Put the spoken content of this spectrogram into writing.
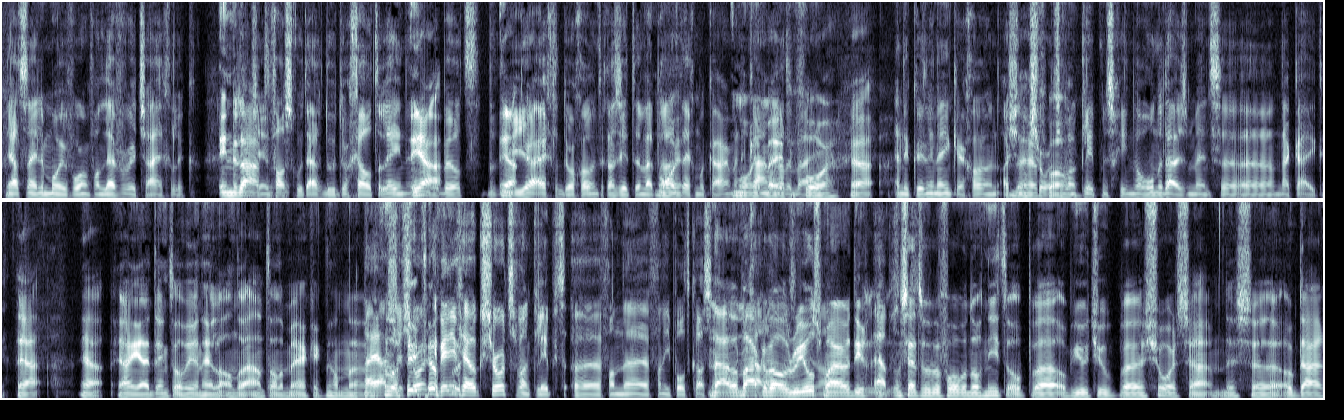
Ja, het is een hele mooie vorm van leverage eigenlijk. Wat inderdaad. je in vastgoed eigenlijk doet door geld Ja. bijvoorbeeld. Dat Ja. je hier eigenlijk door gewoon te gaan zitten en wij praten Mooi. tegen elkaar met een camera erbij. Ja, En dan kunnen in één keer gewoon, als je De nog shorts van clip misschien, wel honderdduizend mensen eh, naar kijken. ja, ja, ja, jij denkt alweer een hele andere aantallen, merk ik dan. eh, Nou ja, short, ik weet niet of jij ook shorts van clipt eh, van, eh, van die podcast. Nou, we maken wel reels, maar die Ja, zetten we bijvoorbeeld nog niet op, op YouTube Shorts. Ja. Dus ook daar,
